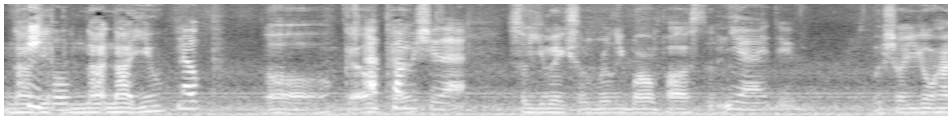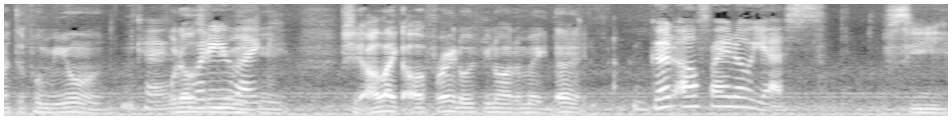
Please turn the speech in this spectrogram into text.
not People. ju- not not you. Nope. Oh, okay. I promise you that. So you make some really bomb pasta. Yeah, I do. For sure, you gonna have to put me on. Okay. What else do you you like? making? Shit, I like Alfredo if you know how to make that. Good Alfredo? Yes. See,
